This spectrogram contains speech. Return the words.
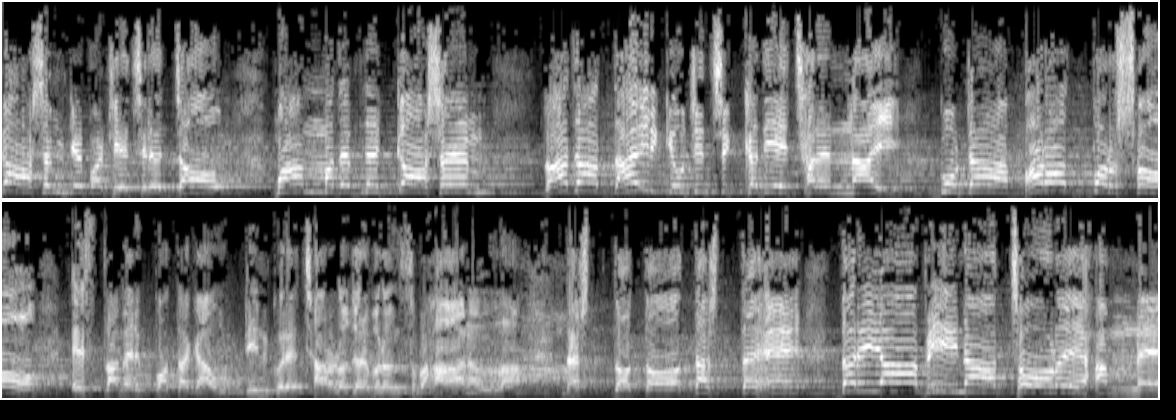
কাসেমকে পাঠিয়েছিলেন যাও। মোহাম্মদ এবনে কাসেম রাজা দায়েরকে উচিত শিক্ষা দিয়ে ছাড়েন নাই। গোটা ভারতবর্ষ ইসলামের পতাকা উড্ডীন করে ছাড়লো জয় বলুন সুহান আল্লাহ দস্ত দস্তে দরিয়া ভি ছোড়ে হামনে।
